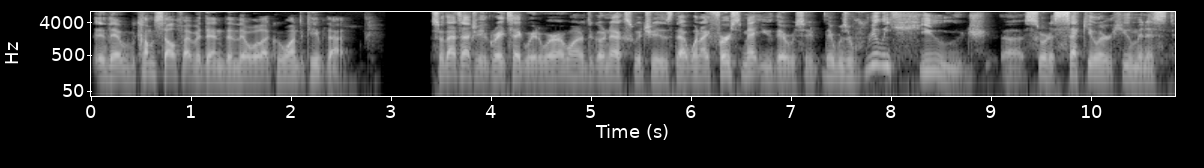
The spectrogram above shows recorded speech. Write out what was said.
they become self-evident and they were like, we want to keep that. So that's actually a great segue to where I wanted to go next, which is that when I first met you, there was a, there was a really huge uh, sort of secular humanist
